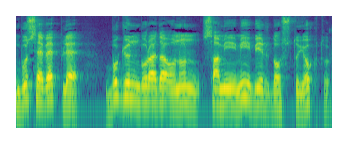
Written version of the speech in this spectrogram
Bu sebeple bugün burada onun samimi bir dostu yoktur.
